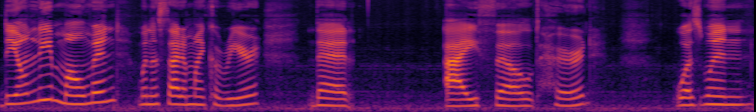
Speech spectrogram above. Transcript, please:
The only moment when I started my career that I felt hurt was when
